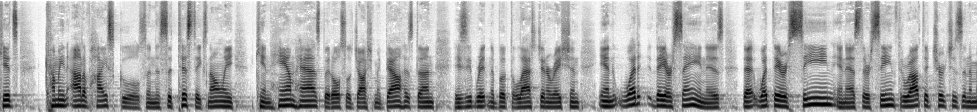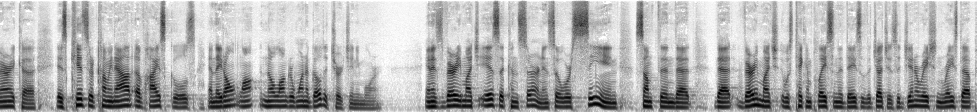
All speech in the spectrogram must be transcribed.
Kids coming out of high schools and the statistics, not only Ken Ham has, but also Josh McDowell has done. He's written a book, The Last Generation. And what they are saying is that what they are seeing, and as they're seeing throughout the churches in America, is kids are coming out of high schools and they don't lo- no longer want to go to church anymore. And it's very much is a concern. And so we're seeing something that that very much was taking place in the days of the judges. A generation raised up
